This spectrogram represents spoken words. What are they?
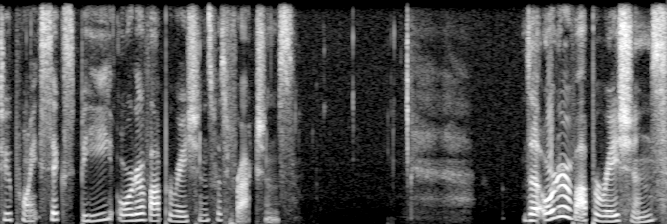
2.6b, Order of Operations with Fractions. The order of operations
